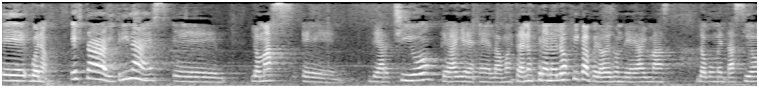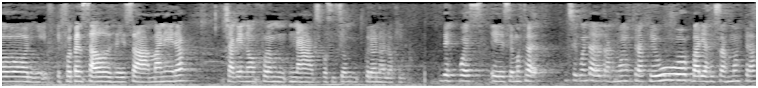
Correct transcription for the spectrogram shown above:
eh, bueno esta vitrina es eh, lo más eh, de archivo que hay en, la muestra. No es cronológica, pero es donde hay más documentación y fue pensado desde esa manera ya que no fue una exposición cronológica. Después se muestra, se cuenta de otras muestras que hubo, varias de esas muestras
